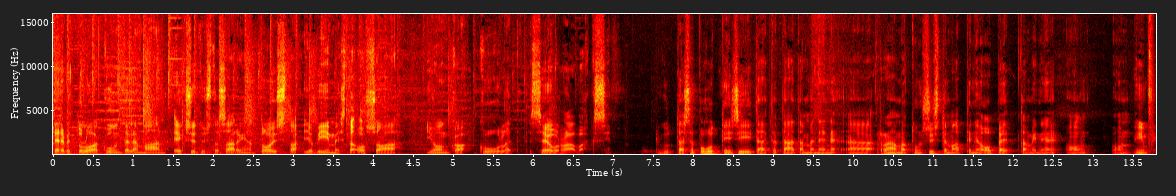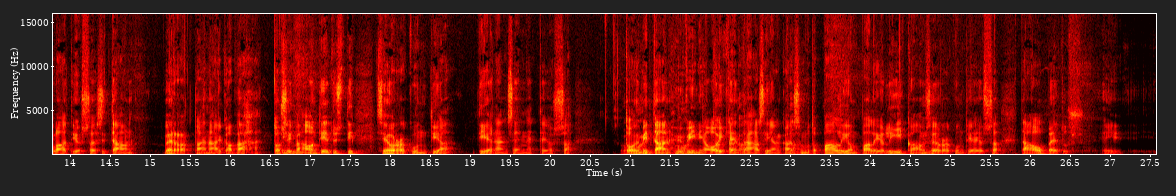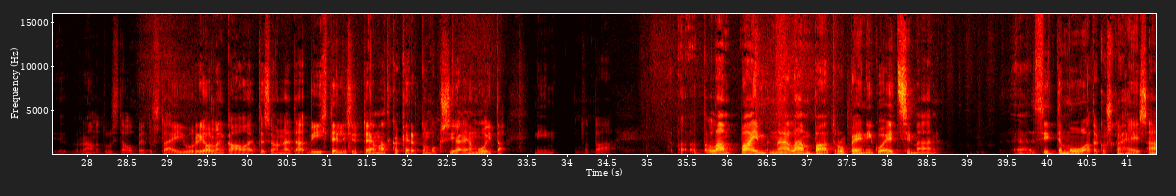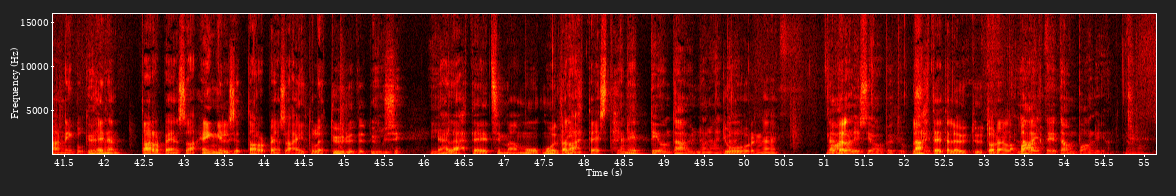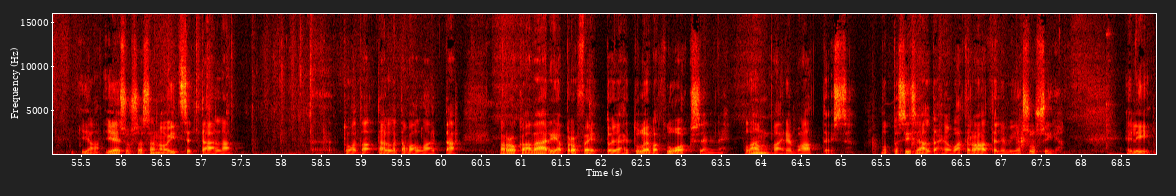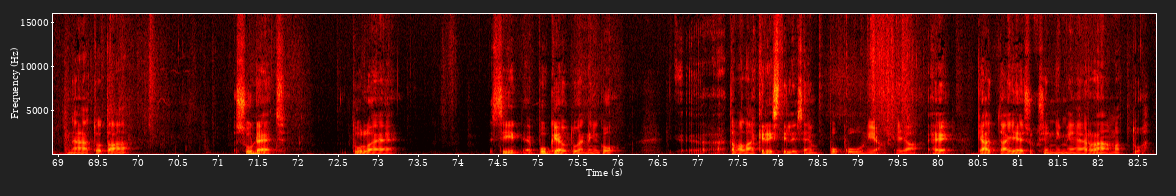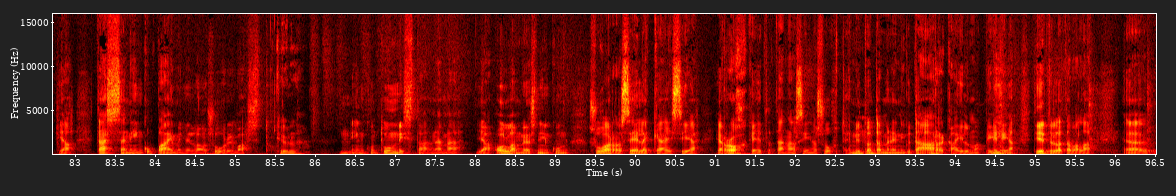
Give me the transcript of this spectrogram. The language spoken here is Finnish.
Tervetuloa kuuntelemaan Eksytystä sarjan toista ja viimeistä osaa, jonka kuulet seuraavaksi. Kun tässä puhuttiin siitä, että tämä tämmöinen raamatun systemaattinen opettaminen on, on inflaatiossa ja sitä on verrattain mm. aika vähän, tosi mm. vähän. On tietysti seurakuntia, tiedän sen, että jossa on, toimitaan hyvin on, ja oikein tämän asian kanssa, no. mutta paljon paljon liikaa on mm. seurakuntia, jossa tämä opetus ei, raamatullista opetusta ei juuri ollenkaan ole, että se on näitä viihteellisyyttä ja matkakertomuksia mm. ja muita, niin tota, paim, nämä lampaat rupeaa niinku etsimään äh, sitten muualta, koska he ei saa, niinku, heidän tarpeensa, hengelliset tarpeensa ei tule tyydytetyksi. Mm. Ja he lähtee etsimään mu- muilta niin. lähteistä. Ja netti on täynnä näitä. Juuri näin. Näitä opetuksia. Lähteitä löytyy todella paljon. Lähteitä on paljon, joo. Ja Jeesus sanoi itse täällä tuota, tällä tavalla, että varokaa vääriä profeettoja, he tulevat luoksenne lampaiden vaatteissa, mutta sisältä he ovat raatelevia susia. Eli nämä tota, sudet tulee siinä, pukeutuen niin kuin, äh, tavallaan kristilliseen pukuun ja, ja he käyttää Jeesuksen nimeä ja raamattua. Ja tässä niin kuin paimenilla on suuri vastuu. Kyllä mm. niin kuin tunnistaa nämä ja olla myös niin kuin suoraselkäisiä ja rohkeita tämän asian suhteen. Nyt on mm. tämmöinen niin kuin tämä arka-ilmapiiri mm. ja tietyllä tavalla äh,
